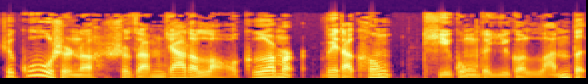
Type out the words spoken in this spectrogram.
这故事呢，是咱们家的老哥们儿魏大坑提供的一个蓝本。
